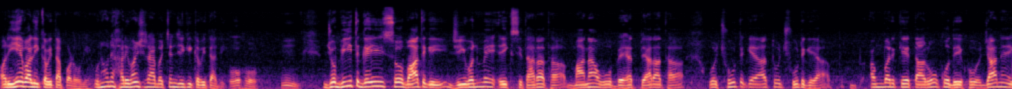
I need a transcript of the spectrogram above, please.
और ये वाली कविता पढ़ोगे। उन्होंने हरिवंश राय बच्चन जी की कविता दी। ओहो हम्म। जो बीत गई सो बात गई जीवन में एक सितारा था माना वो बेहद प्यारा था। वो छूट गया तो छूट गया अंबर के तारों को देखो जाने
